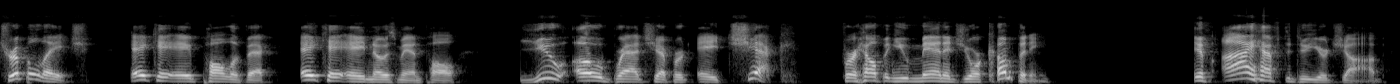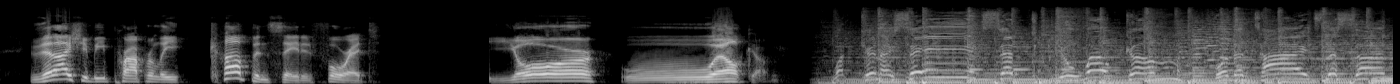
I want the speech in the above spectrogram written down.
Triple H, aka Paul Levesque, aka Noseman Paul, you owe Brad Shepard a check for helping you manage your company. If I have to do your job, then I should be properly compensated for it. You're welcome. What can I say except you're welcome for the tides, the sun,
